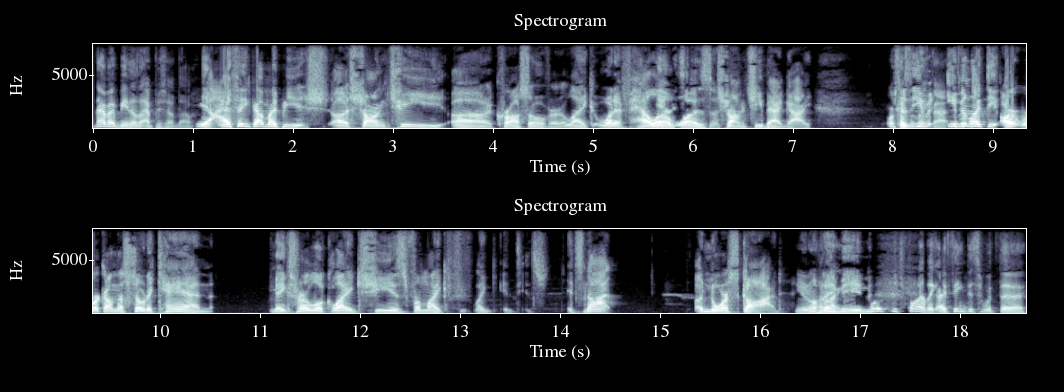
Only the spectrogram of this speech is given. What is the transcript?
that might be another episode though. Yeah, I think that might be Sh- uh, Shang Chi uh crossover. Like, what if Hela Yes. was a Shang Chi bad guy? Because even like even like the artwork on the soda can makes her look like she is from like like it, it's it's not a Norse god. You know what I mean? Well, it's fine. Like I think this with the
